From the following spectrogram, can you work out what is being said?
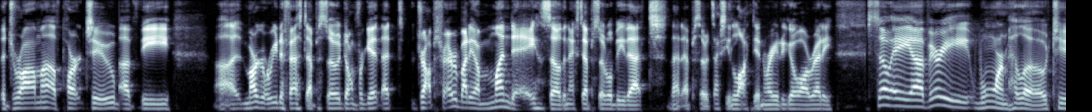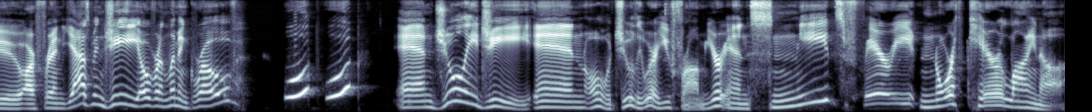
the drama of part two of the uh, Margarita Fest episode. Don't forget that drops for everybody on Monday. So the next episode will be that that episode. It's actually locked in, ready to go already. So a uh, very warm hello to our friend Yasmin G over in Lemon Grove. whoop whoop. And Julie G in oh Julie, where are you from? You're in Sneads Ferry, North Carolina.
